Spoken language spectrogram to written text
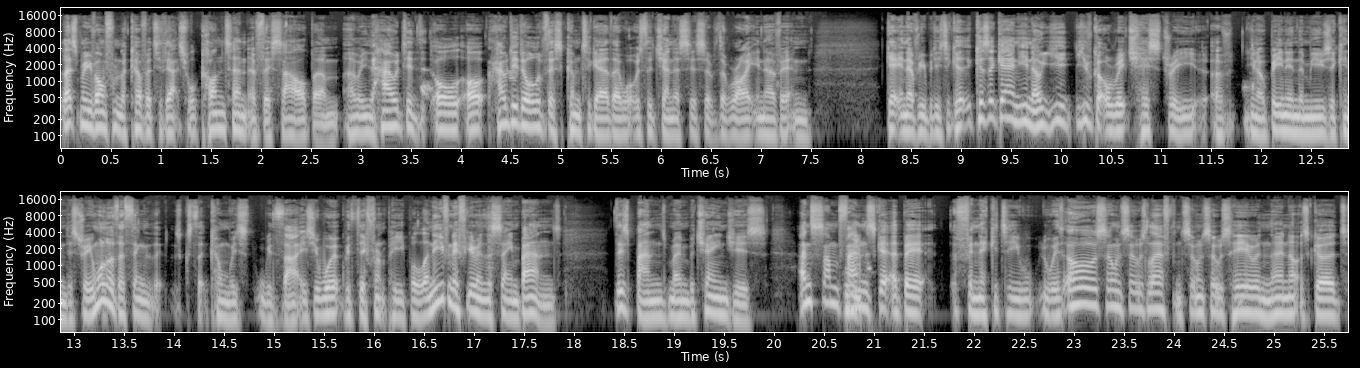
let's move on from the cover to the actual content of this album. I mean, how did all, all, how did all of this come together? What was the genesis of the writing of it and getting everybody together? Because again, you know, you you've got a rich history of you know being in the music industry, and one of the things that that come with with that is you work with different people, and even if you're in the same band, this band member changes. And some mm. fans get a bit finicky with, oh, so and so's left and so and so's here and they're not as good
